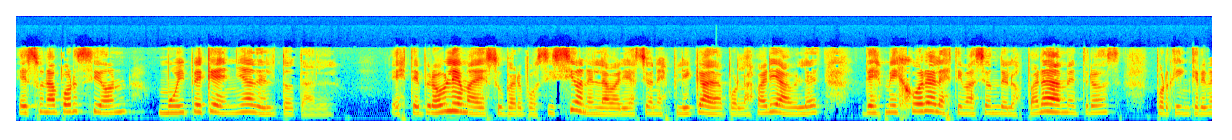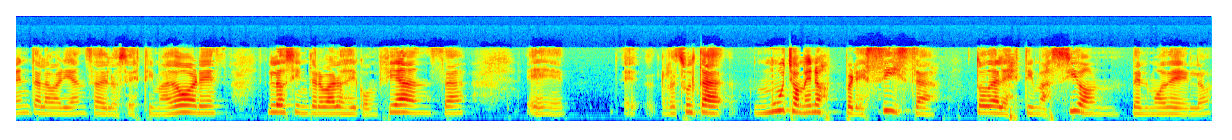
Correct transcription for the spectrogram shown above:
es una porción muy pequeña del total. Este problema de superposición en la variación explicada por las variables desmejora la estimación de los parámetros porque incrementa la varianza de los estimadores, los intervalos de confianza, eh, eh, resulta mucho menos precisa toda la estimación del modelo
